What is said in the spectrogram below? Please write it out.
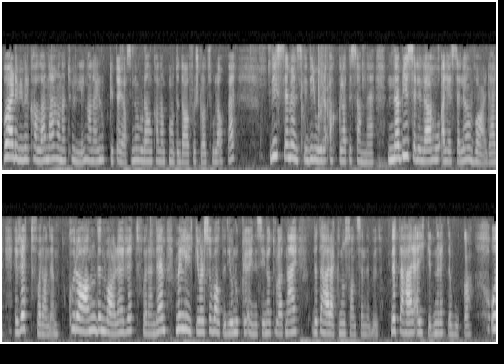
Hva er det vi vil kalle han? Nei, han er tulling, han har lukket øya sine. Hvordan kan han på en måte da forstå at sola er oppe? Disse menneskene de gjorde akkurat det samme. Nabi sallallahu alaihi wasallam var der, rett foran dem. Koranen den var der rett foran dem, men likevel så valgte de å lukke øynene sine og tro at nei, dette her er ikke noe sant sendebud. Dette her er ikke den rette boka. Og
